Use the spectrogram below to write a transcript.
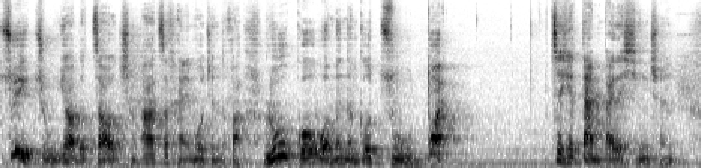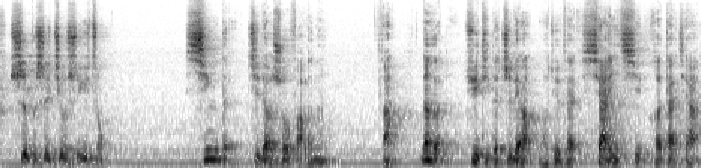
最主要的造成阿兹海默症的话，如果我们能够阻断这些蛋白的形成，是不是就是一种新的治疗手法了呢？啊，那个具体的治疗，我就在下一期和大家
